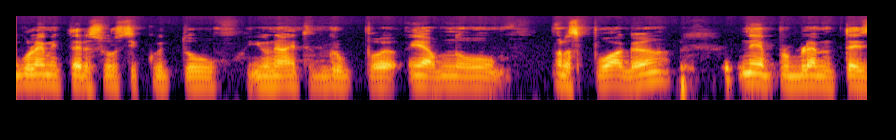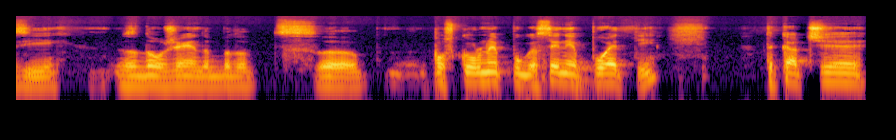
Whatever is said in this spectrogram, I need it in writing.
големите ресурси, които United Group явно разполага, не е проблем тези задължения да бъдат по-скоро не погасени, а поети, така че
